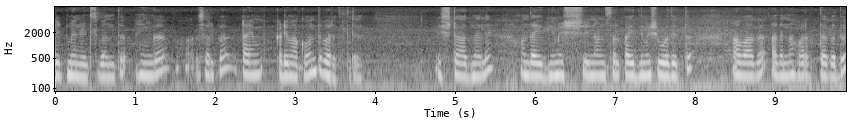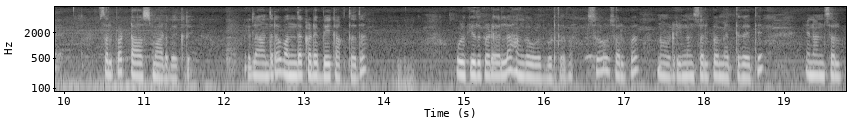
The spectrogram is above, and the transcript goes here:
ಏಯ್ಟ್ ಮಿನಿಟ್ಸ್ ಬಂತು. ಹಿಂಗೆ ಸ್ವಲ್ಪ ಟೈಮ್ ಕಡಿಮೆ ಹಾಕೋವಂತ ಬರ್ತೈತೆ ರೀ ಇಷ್ಟ ಆದಮೇಲೆ ಒಂದು ಐದು ನಿಮಿಷ, ಇನ್ನೊಂದು ಸ್ವಲ್ಪ ಐದು ನಿಮಿಷ ಉಳಿದಿತ್ತು. ಆವಾಗ ಅದನ್ನು ಹೊರಗೆ ತೆಗೆದು ಸ್ವಲ್ಪ ಟಾಸ್ ಮಾಡ್ಬೇಕು ಇಲ್ಲಾಂದ್ರೆ ಒಂದೇ ಕಡೆ ಬೇಕಾಗ್ತದೆ. ಉಳ್ಕಿದ ಕಡೆ ಎಲ್ಲ ಹಂಗೆ ಉಳಿದ್ಬಿಡ್ತದೆ. ಸೊ ಸ್ವಲ್ಪ ನೋಡಿರಿ, ಇನ್ನೊಂದು ಸ್ವಲ್ಪ ಮೆತ್ತಗೈತಿ. ಇನ್ನೊಂದು ಸ್ವಲ್ಪ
